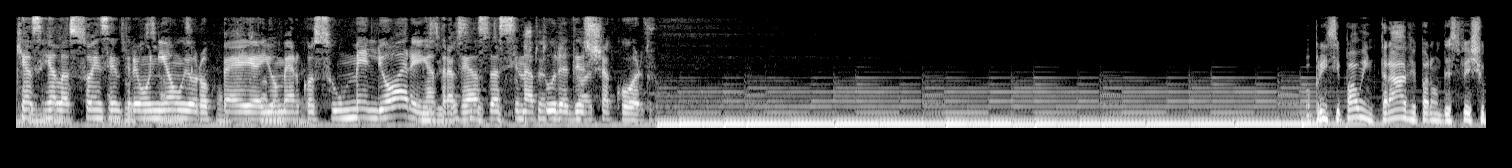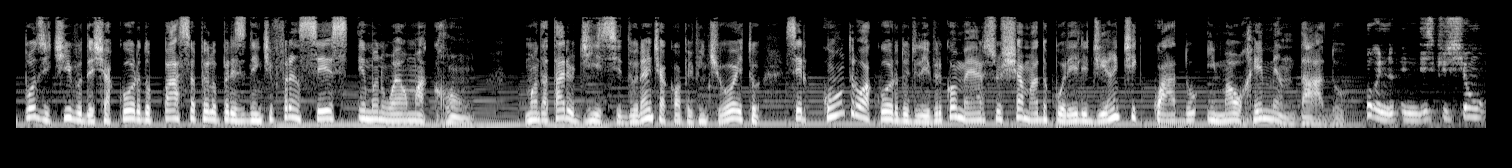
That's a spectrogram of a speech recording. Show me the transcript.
que as relações entre a União Europeia e o Mercosul melhorem através da assinatura deste acordo. O principal entrave para um desfecho positivo deste acordo passa pelo presidente francês Emmanuel Macron. O mandatário disse, durante a COP28, ser contra o acordo de livre comércio chamado por ele de antiquado e mal remendado. Une, une discussion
